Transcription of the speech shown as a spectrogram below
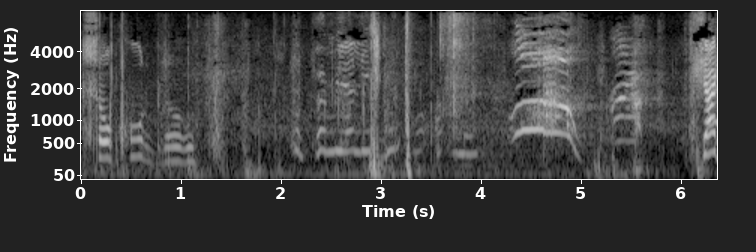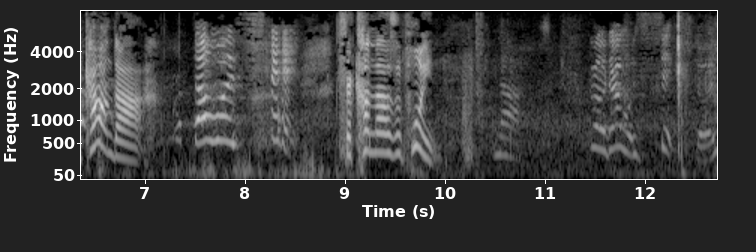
It's so cool, bro. The Premier League. Oh! Ah, Should I count that? that was sick. Should I count that as a point? Nah, Bro, that was sick, though.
